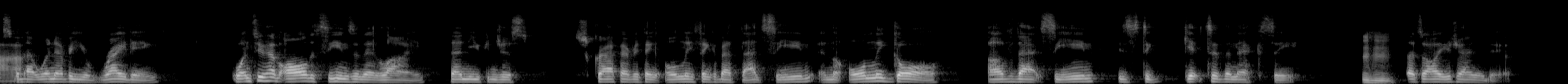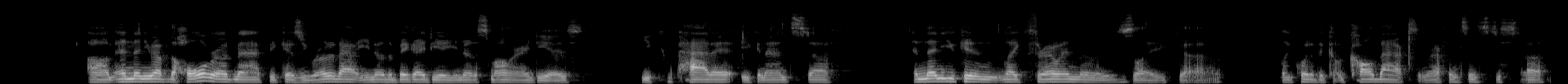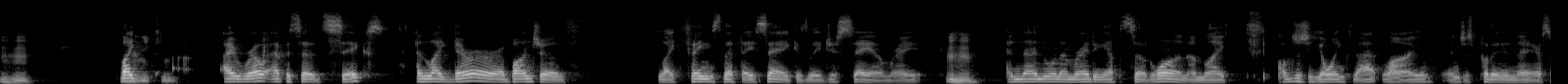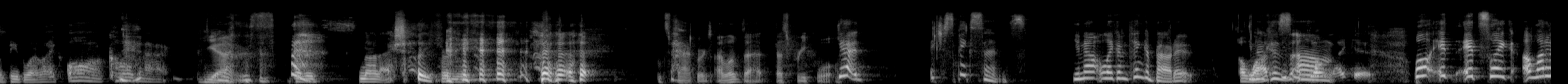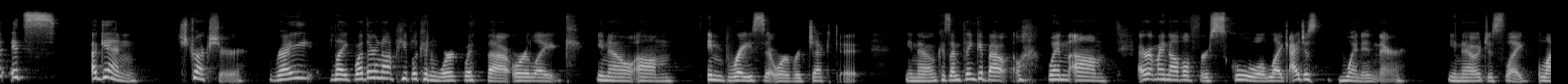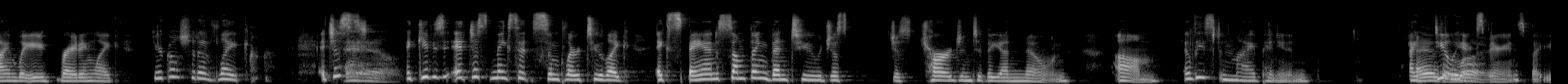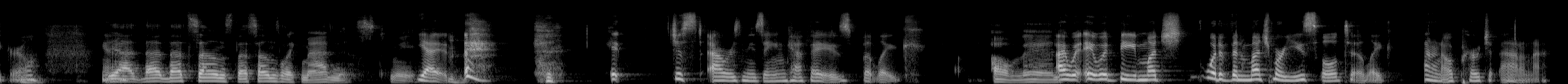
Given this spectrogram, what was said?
So Ah, that whenever you're writing once you have all the scenes in a line then you can just scrap everything only think about that scene and the only goal of that scene is to get to the next scene mhm. that's all you're trying to do. Um, and then you have the whole roadmap because you wrote it out. You know the big idea. You know the smaller ideas. You can pad it. You can add stuff, and then you can like throw in those like uh, like what are the callbacks and references to stuff. hmm Like can, I wrote episode six, and like there are a bunch of like things that they say because they just say them right. hmm And then when I'm writing episode one, I'm like, I'll just yoink that line and just put it in there, so people are like, "Oh, callback," yeah. But it's not actually for me. it's backwards. I love that. That's pretty cool. yeah, it, it just makes sense. You know, like I'm thinking about it. A You know, lot of 'cause, people um, don't like it. Well, it it's like a lot of it's again structure, right? Like whether or not people can work with that or like you know um embrace it or reject it. You know, because I'm thinking about when um I wrote my novel for school, like I just went in there, you know, just like blindly writing like your girl should have like it just Damn. it gives it just makes it simpler to like expand something than to just just charge into the unknown um at least in my opinion in ideally mine. experience but you girl Yeah. that that sounds that sounds like madness to me. yeah it, it just hours musing in cafes but like Oh man. i would it would be much would have been much more useful to like i don't know approach it i don't know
